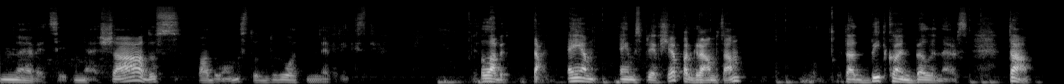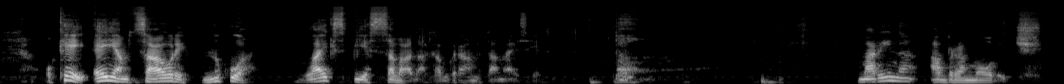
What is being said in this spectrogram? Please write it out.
nē, vecīt, nē, šādus padomus tu dot nedrīkst. Labi, tā, ejam, ejam uz priekšu, ja, par grāmatām. Tad Bitcoin Belliners. Tā, ok, ejam cauri, nu ko, laiks pie savādākām grāmatām aiziet. Boom! Marina Abramoviča.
